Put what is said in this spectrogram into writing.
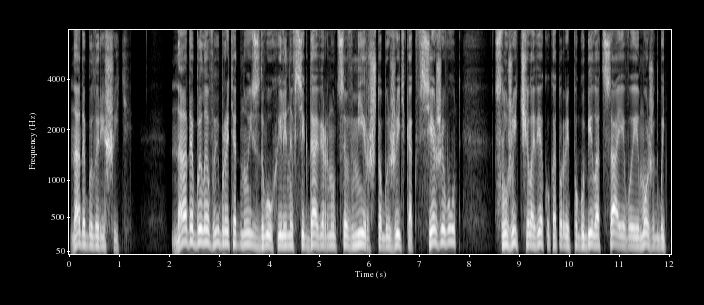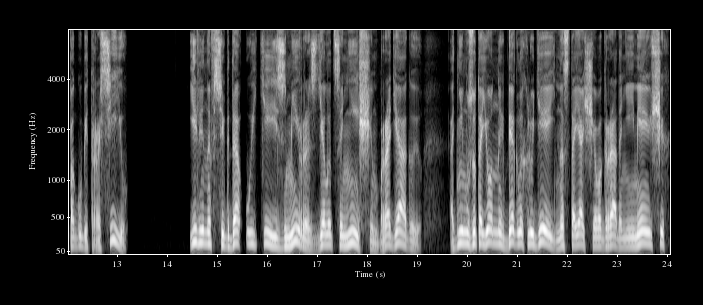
Надо было решить. Надо было выбрать одну из двух или навсегда вернуться в мир, чтобы жить, как все живут — служить человеку, который погубил отца его и, может быть, погубит Россию, или навсегда уйти из мира, сделаться нищим, бродягою, одним из утаенных беглых людей, настоящего града не имеющих,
